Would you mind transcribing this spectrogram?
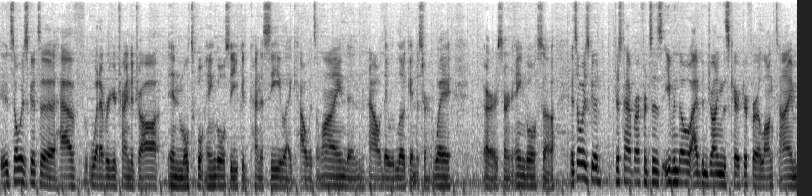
it's always good to have whatever you're trying to draw in multiple angles so you could kind of see like how it's aligned and how they would look in a certain way or a certain angle so it's always good just to have references. Even though i've been drawing this character for a long time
